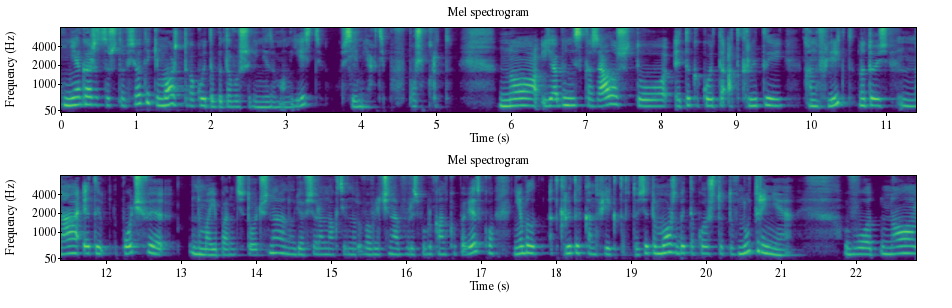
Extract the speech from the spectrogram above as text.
мне кажется, что все-таки, может, какой-то бытовой шовинизм он есть в семьях, типа в Бошкорт. Но я бы не сказала, что это какой-то открытый конфликт. Ну, то есть на этой почве, на моей памяти точно, но я все равно активно вовлечена в республиканскую повестку, не было открытых конфликтов. То есть это может быть такое что-то внутреннее, вот, но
